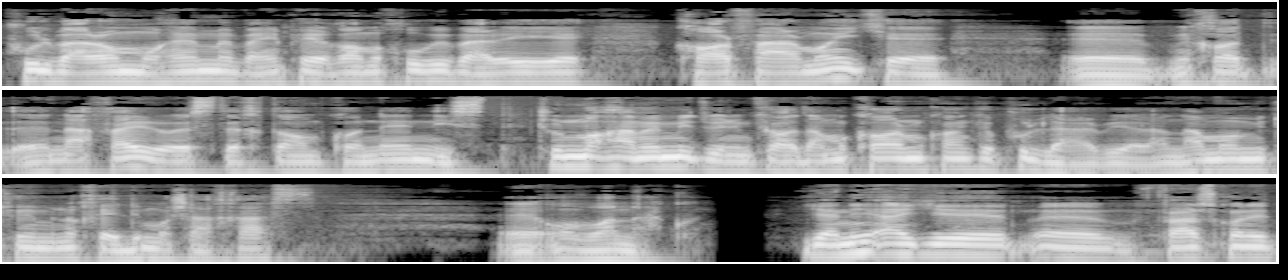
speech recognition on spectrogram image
پول برام مهمه و این پیغام خوبی برای کارفرمایی که می‌خواد نفری رو استخدام کنه نیست. چون ما همه می‌دونیم که آدمو کار می‌کنن که پول در بیارن اما می‌تونیم اینو خیلی مشخص عنوان نکنیم. یعنی اگه فرض کنید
